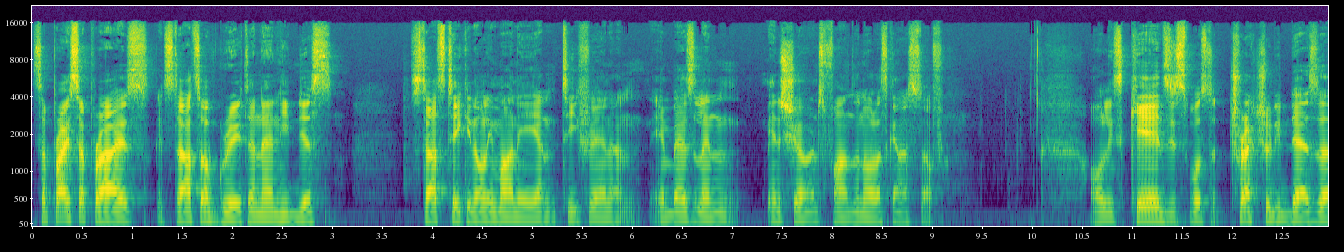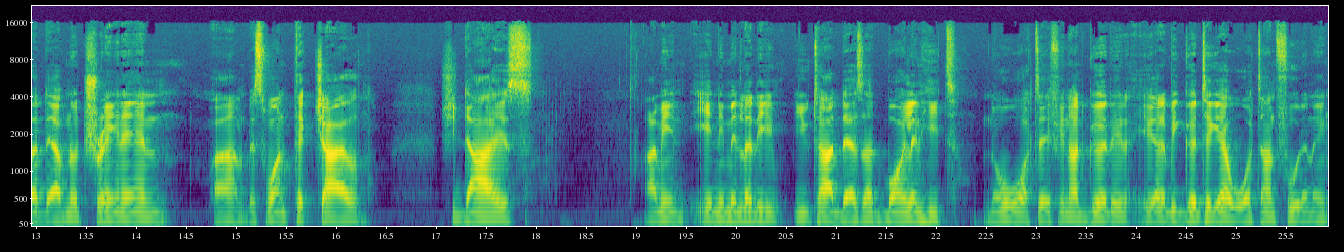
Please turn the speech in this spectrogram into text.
Surprise, surprise, it starts off great and then he just starts taking all the money and thieving and embezzling insurance funds and all this kind of stuff all these kids. They're supposed to trek through the desert. They have no training. Um, this one thick child, she dies. I mean, in the middle of the Utah desert, boiling heat, no water. If you're not good, you gotta be good to get water and food and then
